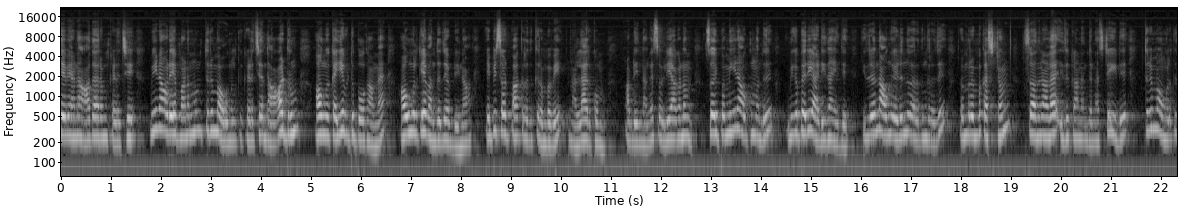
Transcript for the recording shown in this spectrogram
தேவையான ஆதாரம் கிடச்சி மீனாவுடைய பணமும் திரும்ப அவங்களுக்கு கிடச்சி அந்த ஆர்டரும் அவங்க கையை விட்டு போகாமல் அவங்களுக்கே வந்தது அப்படின்னா எபிசோட் பார்க்குறதுக்கு ரொம்பவே நல்லாயிருக்கும் அப்படின்னு தாங்க சொல்லியாகணும் ஸோ இப்போ மீனாவுக்கும் வந்து மிகப்பெரிய அடி தான் இது. இதுலேருந்து அவங்க எழுந்து வர்றதுங்கிறது ரொம்ப ரொம்ப கஷ்டம். ஸோ அதனால் இதுக்கான இந்த நஷ்ட ஈடு திரும்ப அவங்களுக்கு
